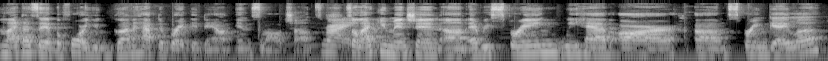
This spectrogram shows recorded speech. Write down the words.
like I said before, you're gonna have to break it down in small chunks. Right. So, like you mentioned, um, every spring we have our um, spring gala,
